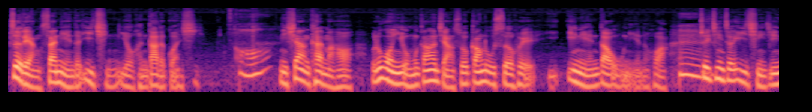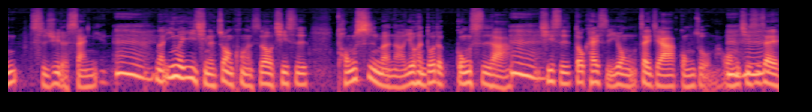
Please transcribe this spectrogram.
这两三年的疫情有很大的关系。哦，你想想看嘛，哈，如果你我们刚刚讲说刚入社会一一年到五年的话，嗯，最近这个疫情已经持续了三年，嗯，那因为疫情的状况的时候，其实同事们啊，有很多的公司啊，嗯，其实都开始用在家工作嘛。嗯、我们其实，在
